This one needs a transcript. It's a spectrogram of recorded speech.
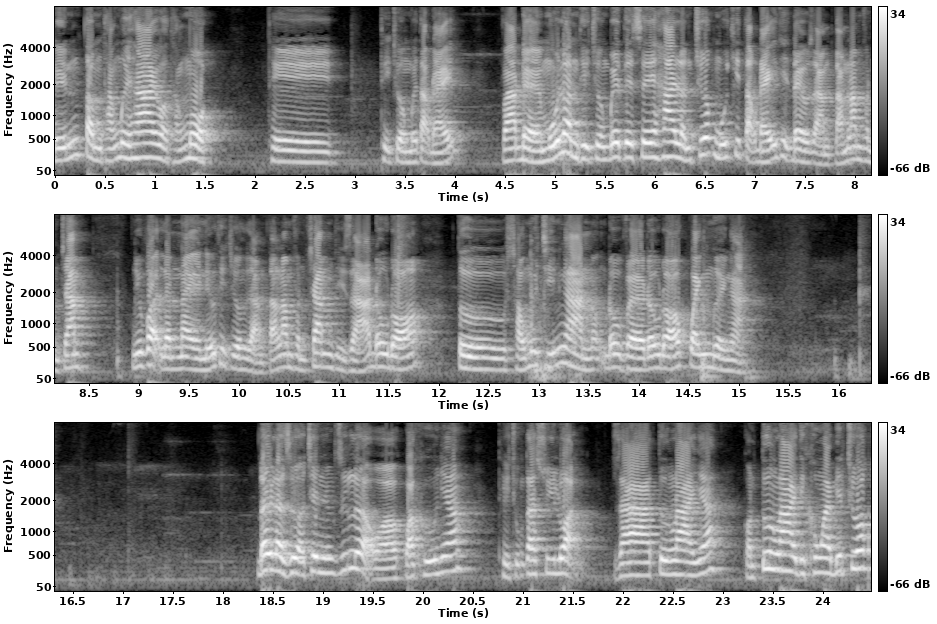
đến tầm tháng 12 hoặc tháng 1 thì thị trường mới tạo đáy và để mỗi lần thị trường BTC hai lần trước mỗi khi tạo đáy thì đều giảm 85%. Như vậy lần này nếu thị trường giảm 85% thì giá đâu đó từ 69 ngàn nó đâu về đâu đó quanh 10 ngàn. Đây là dựa trên những dữ liệu ờ, quá khứ nhé. Thì chúng ta suy luận ra tương lai nhé. Còn tương lai thì không ai biết trước.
